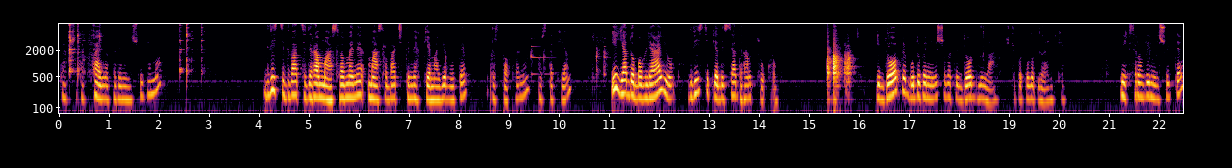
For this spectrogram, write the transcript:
Так що так файно перемішуємо. 220 грам масла. У мене масло, бачите, м'яке має бути розтоплене, ось таке. І я додаю 250 грам цукру. І добре буду вимішувати до біла, щоб було біленьке. Міксером вимішуйте.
